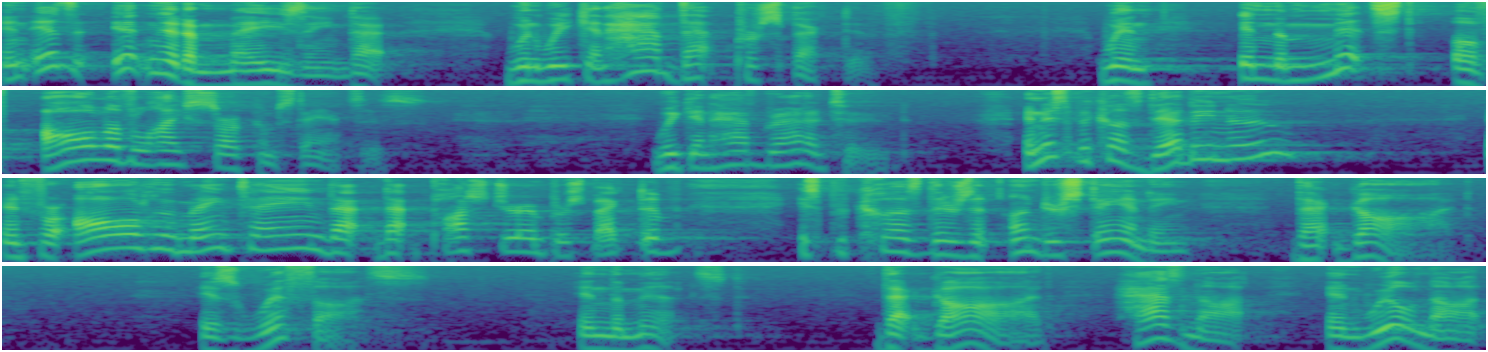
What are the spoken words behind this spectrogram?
And isn't, isn't it amazing that when we can have that perspective, when in the midst of all of life's circumstances, we can have gratitude. And it's because Debbie knew, and for all who maintain that, that posture and perspective, it's because there's an understanding that God is with us in the midst, that God has not and will not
